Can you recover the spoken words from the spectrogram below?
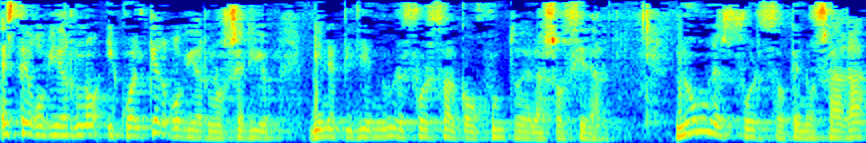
este gobierno y cualquier gobierno serio, viene pidiendo un esfuerzo al conjunto de la sociedad. No un esfuerzo que nos haga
